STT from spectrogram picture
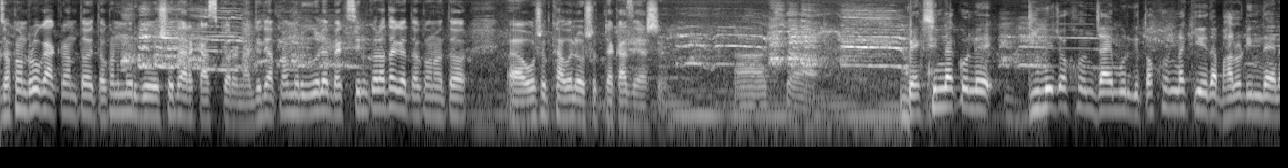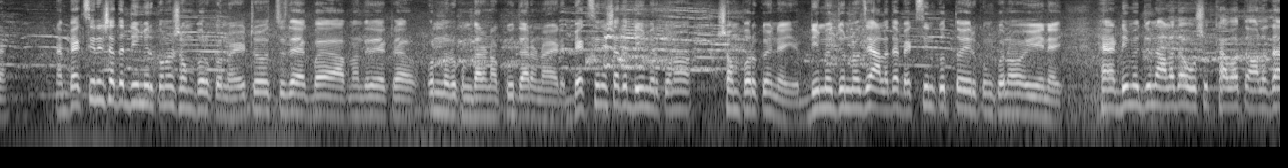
যখন রোগ আক্রান্ত হয় তখন মুরগি ওষুধ আর কাজ করে না। যদি আপনার মুরগিগুলো ভ্যাকসিন করা থাকে তখন হয়তো ওষুধ খাওয়ালে ওষুধটা কাজে আসে। আচ্ছা। ভ্যাকসিন না করলে ডিমে যখন যায় মুরগি তখন নাকি এটা ভালো ডিম দেয় না? না ভ্যাকসিনের সাথে ডিমের কোনো সম্পর্ক নয়। এটা হচ্ছে যে একবার আপনাদের একটা অন্যরকম ধারণা কুধারণা এটা ভ্যাকসিনের সাথে ডিমের কোনো সম্পর্কই নেই। ডিমের জন্য যে আলাদা ভ্যাকসিন করতে হয় এরকম কোনো ইয়ে নেই। হ্যাঁ ডিমের জন্য আলাদা ওষুধ খাওয়াতে আলাদা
